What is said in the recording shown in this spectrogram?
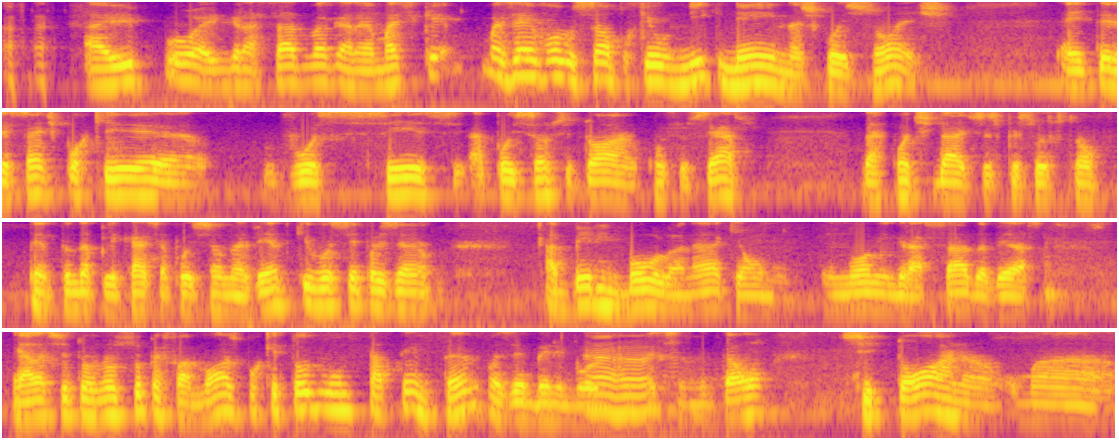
Aí, pô, é engraçado pra caramba. Mas, que, mas é evolução, porque o nickname nas posições é interessante porque você, a posição se torna com sucesso da quantidade das pessoas que estão tentando aplicar essa posição no evento, que você, por exemplo, a berimbola, né, que é um um nome engraçado, a Bessa, ela se tornou super famosa porque todo mundo está tentando fazer Benny Uhum. Então, se torna uma,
